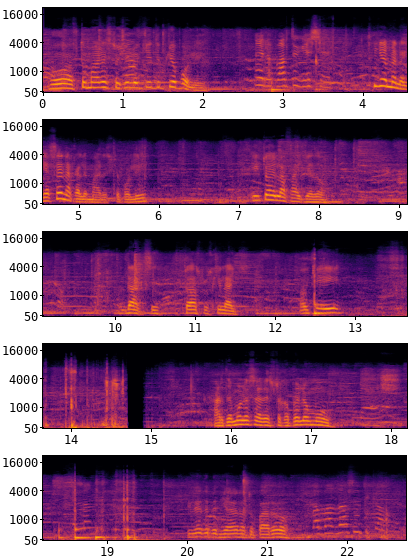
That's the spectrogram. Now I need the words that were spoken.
αυτό. Ω, αυτό μου αρέσει το Hello Kitty πιο πολύ. Ναι, να πάρω το για σένα. Τι για μένα, για σένα καλέ μου αρέσει πιο πολύ. Ή το ελαφάκι εδώ. Εντάξει, το άσπρο σκυλάκι. Οκ. Αρτεμόλα, σ' αρέσει το καπέλο μου. Ναι. Έλα να- Τι λέτε παιδιά, να το πάρω; Παπα, δώσε την κάμερα.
